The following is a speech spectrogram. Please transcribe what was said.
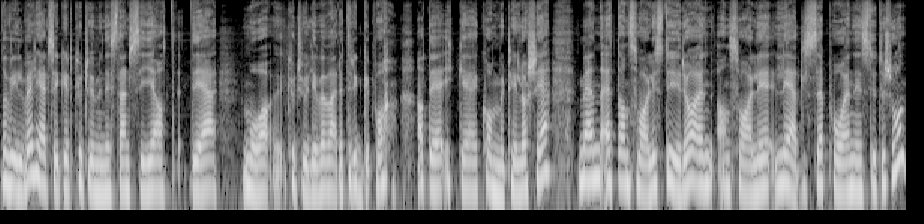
Nå vil vel helt sikkert kulturministeren si at det må kulturlivet være trygge på, at det ikke kommer til å skje. Men et ansvarlig styre og en ansvarlig ledelse på en institusjon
